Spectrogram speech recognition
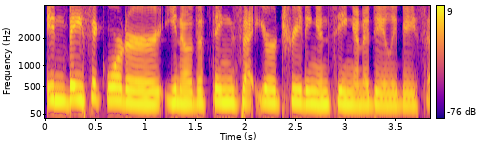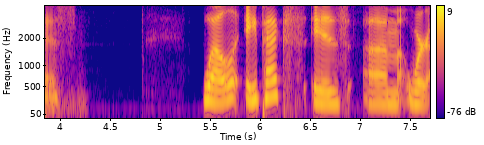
in basic order, you know, the things that you're treating and seeing on a daily basis. Well, Apex is um, we're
